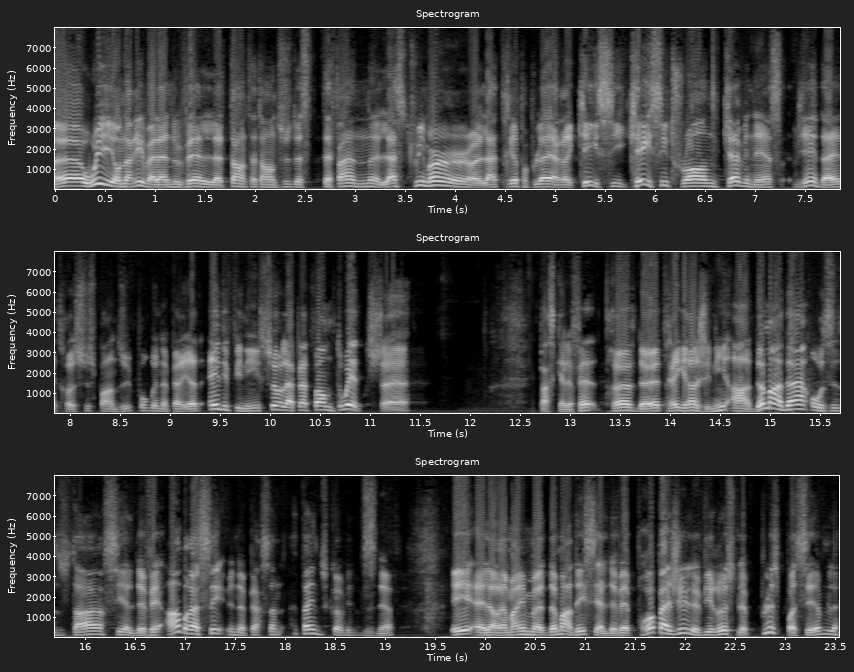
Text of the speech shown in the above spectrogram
Euh, oui, on arrive à la nouvelle tant attendue de Stéphane. La streamer, la très populaire Casey, Casey Tron Cavines, vient d'être suspendue pour une période indéfinie sur la plateforme Twitch. Parce qu'elle a fait preuve de très grand génie en demandant aux éditeurs si elle devait embrasser une personne atteinte du COVID-19 et elle aurait même demandé si elle devait propager le virus le plus possible.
